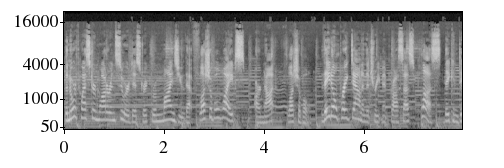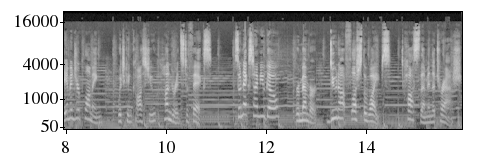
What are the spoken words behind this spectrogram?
The Northwestern Water and Sewer District reminds you that flushable wipes are not flushable. They don't break down in the treatment process, plus, they can damage your plumbing, which can cost you hundreds to fix. So, next time you go, remember do not flush the wipes, toss them in the trash.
